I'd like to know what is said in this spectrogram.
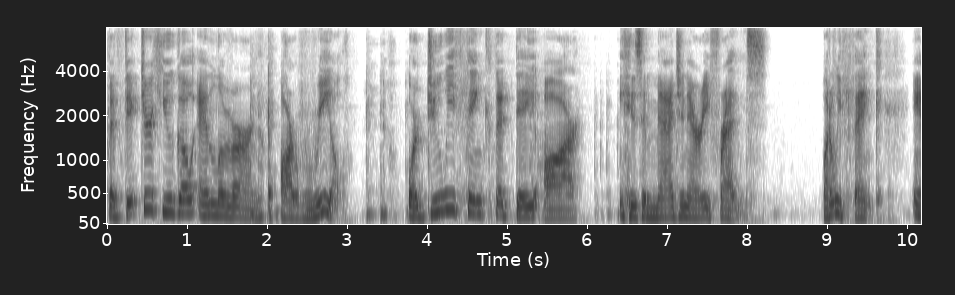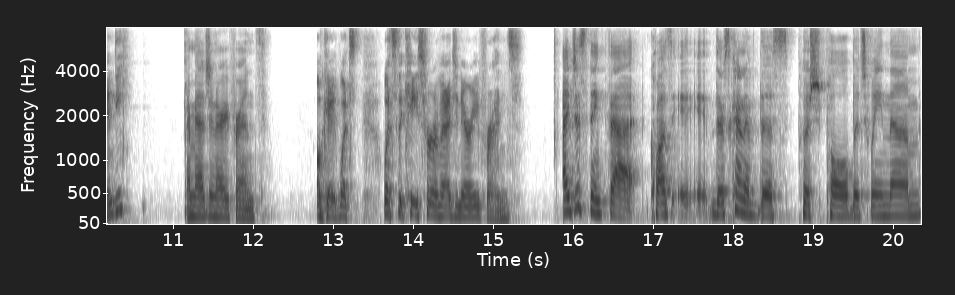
that Victor Hugo and Laverne are real, or do we think that they are his imaginary friends? What do we think, Andy? Imaginary friends. Okay, what's what's the case for imaginary friends? I just think that quasi there's kind of this push pull between them,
